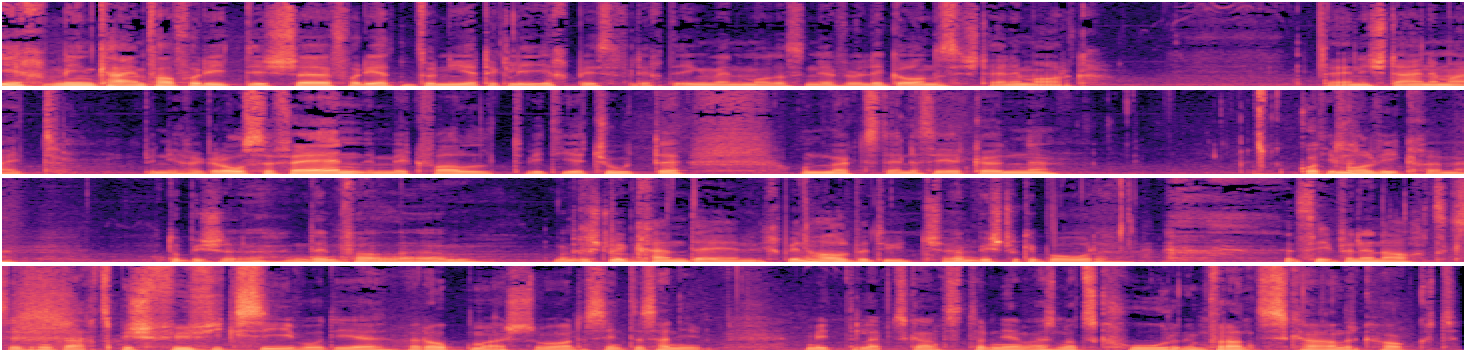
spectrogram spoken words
Ich, mein Keimfavorit ist äh, vor jedem Turnier der gleich, bis vielleicht irgendwann mal das in Erfüllung geht, und das ist Dänemark. Dänisch Dynamite. Bin ich ein grosser Fan, mir gefällt, wie die shooten und möchte es denen sehr gönnen, Gut. die mal weit kommen. Du bist äh, in dem Fall... Ähm, ich bin kein Dän, ich bin ja. halber Deutscher. Wann bist du geboren? 87. 87. Du bist fünf gewesen, wo die Europameister geworden sind. Das habe ich miterlebt, das ganze Turnier. Ich weiss noch, zu Chur im Franziskaner gehockt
